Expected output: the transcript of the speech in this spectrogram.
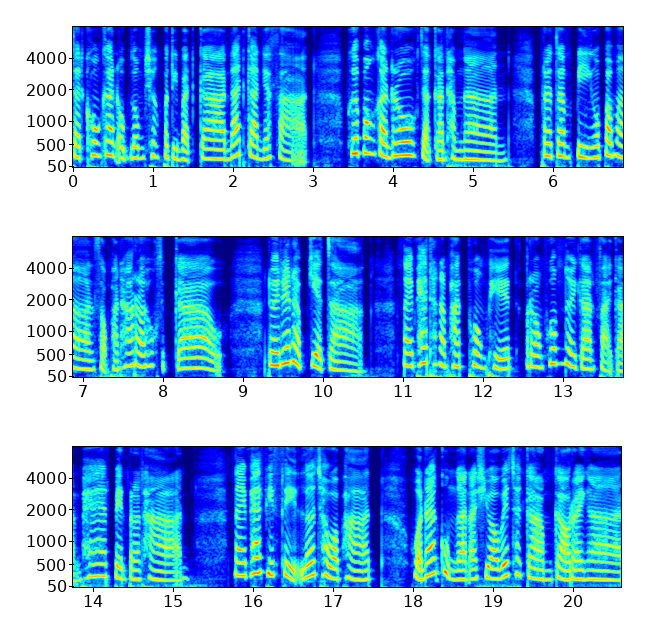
จัดโครงการอบรมเชิงปฏิบัติการด้านการยศาสตร์ เพื่อป้องกันโรคจากการทำงาน ประจำปีงบประมาณ 2569 โดยได้รับเกียรติจากนายแพทย์ธนพัฒน์พวงเพชร รองผู้อำนวยการฝ่ายการแพทย์เป็นประธาน นายแพทย์พิสิทธิ์เลิศชวพัฒน์หัวหน้ากลุ่มงานอาชีวเวชกรรมกล่าวรายงาน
